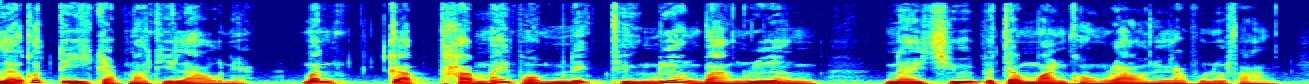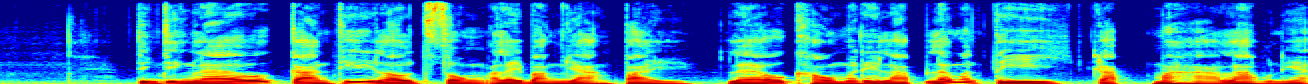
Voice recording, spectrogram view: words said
แล้วก็ตีกลับมาที่เราเนี่ยมันกลับทำให้ผมนึกถึงเรื่องบางเรื่องในชีวิตประจำวันของเรานะครับคุณผู้ฟัง จริง ๆ แล้วการที่เราส่งอะไรบางอย่างไป แล้วเขาไม่ได้รับ แล้วมันตีกลับมาหาเราเนี่ย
